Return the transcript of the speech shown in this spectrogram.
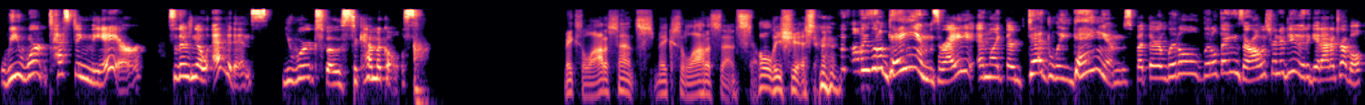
we weren't testing the air. So there's no evidence you were exposed to chemicals. Makes a lot of sense. Makes a lot of sense. Holy shit. all these little games, right? And like they're deadly games, but they're little little things they're always trying to do to get out of trouble.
